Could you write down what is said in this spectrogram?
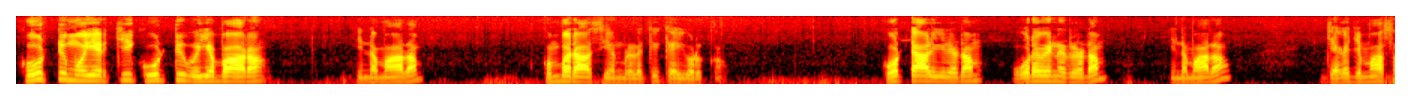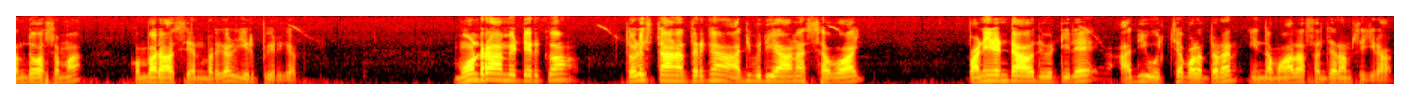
கூட்டு முயற்சி கூட்டு வியாபாரம் இந்த மாதம் கும்பராசி என்பவர்களுக்கு கை கொடுக்கும். கூட்டாளிகளிடம் உறவினர்களிடம் இந்த மாதம் ஜெகஜமாக சந்தோஷமாக கும்பராசி என்பர்கள் இருப்பீர்கள். மூன்றாம் வீட்டிற்கும் தொழிற்ஸ்தானத்திற்கும் அதிபதியான செவ்வாய் பனிரெண்டாவது வீட்டிலே அதி உச்ச பலத்துடன் இந்த மாதம் சஞ்சாரம் செய்கிறார்.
